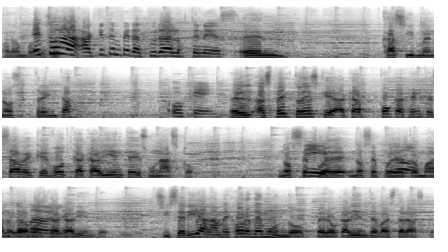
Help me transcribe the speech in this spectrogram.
Ahora un poco ¿Estos se- a, a qué temperatura los tenés? En casi menos 30. Ok. El aspecto es que acá poca gente sabe que vodka caliente es un asco. No se Sí. puede, no se puede No, tomar la vodka caliente. Si sería la mejor del mundo, pero caliente va a estar asco.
